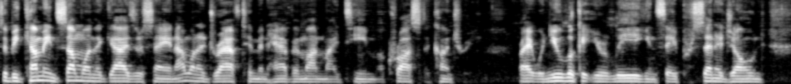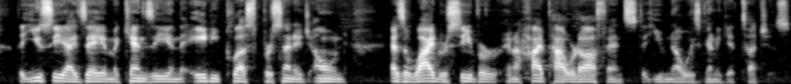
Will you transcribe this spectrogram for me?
to becoming someone that guys are saying, I want to draft him and have him on my team across the country, right? When you look at your league and say percentage owned, that you see Isaiah McKenzie and the 80 plus percentage owned as a wide receiver in a high powered offense that you know is going to get touches.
